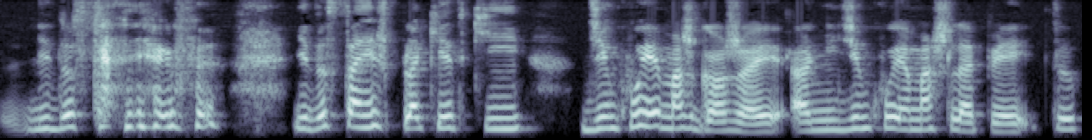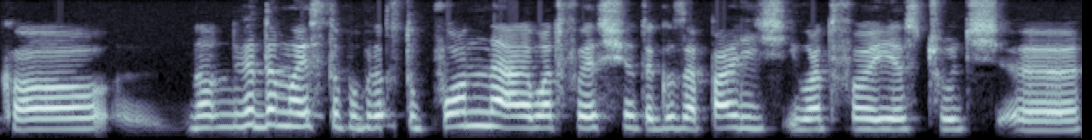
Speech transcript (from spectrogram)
nie, dostanie, jakby, nie dostaniesz plakietki dziękuję, masz gorzej, a nie dziękuję, masz lepiej. Tylko, no wiadomo, jest to po prostu płonne, ale łatwo jest się tego zapalić i łatwo jest czuć y,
